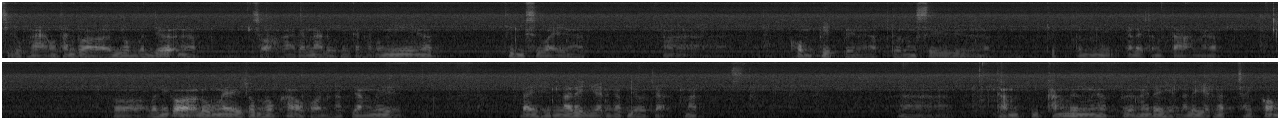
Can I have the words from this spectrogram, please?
ศิลปลูกหาของท่านก็นิยมกันเยอะนะครับสอหากันน่าดูเช่นกันครับตรงนี้นะครับพิมพ์สวยนะครับคมกริบเลยนะครับ ตัวหนังสือนะครับจุดตำหนิอะไรต่างๆนะครับก็วันนี้ก็ลงให้ชมคร่าวๆก่อนนะครับ ยังไม่ ได้เห็นรายละเอียดนะครับ เดี๋ยวจะมาอ่าทำอีกครั้งหนึ่งนะครับ เพื่อให้ได้เห็นรายละเอียดครับ ใช้กล้อง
